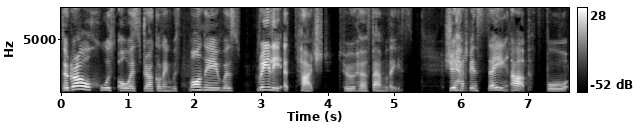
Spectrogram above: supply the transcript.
The girl who was always struggling with money was really attached to her families. She had been staying up for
